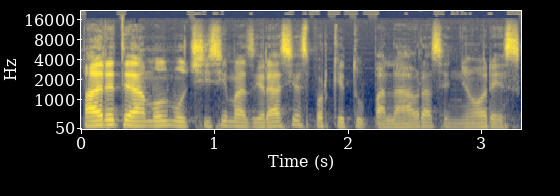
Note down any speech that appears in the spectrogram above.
Padre, te damos muchísimas gracias porque tu palabra, Señor, es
